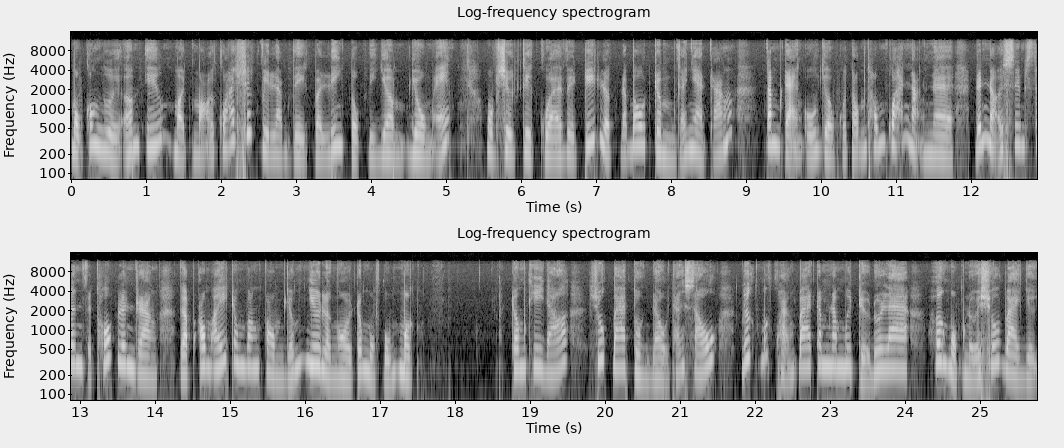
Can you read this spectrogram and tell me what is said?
một con người ốm yếu, mệt mỏi quá sức vì làm việc và liên tục bị dòm dồn ép. Một sự kiệt quệ về trí lực đã bao trùm cả Nhà Trắng. Tâm trạng ủ dột của Tổng thống quá nặng nề, đến nỗi Simpson phải thốt lên rằng gặp ông ấy trong văn phòng giống như là ngồi trong một vũng mực. Trong khi đó, suốt 3 tuần đầu tháng 6, Đức mất khoảng 350 triệu đô la, hơn một nửa số vàng dự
